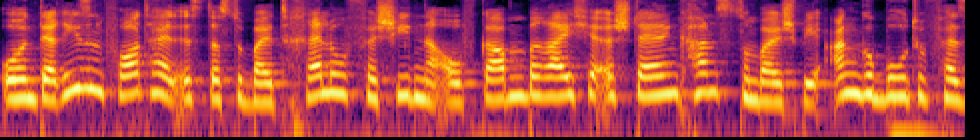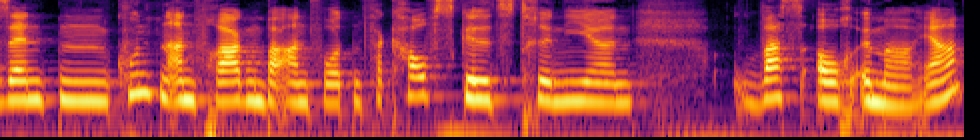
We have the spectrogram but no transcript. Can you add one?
Und der Riesenvorteil ist, dass du bei Trello verschiedene Aufgabenbereiche erstellen kannst, zum Beispiel Angebote versenden, Kundenanfragen beantworten, Verkaufsskills trainieren, was auch immer, ja.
